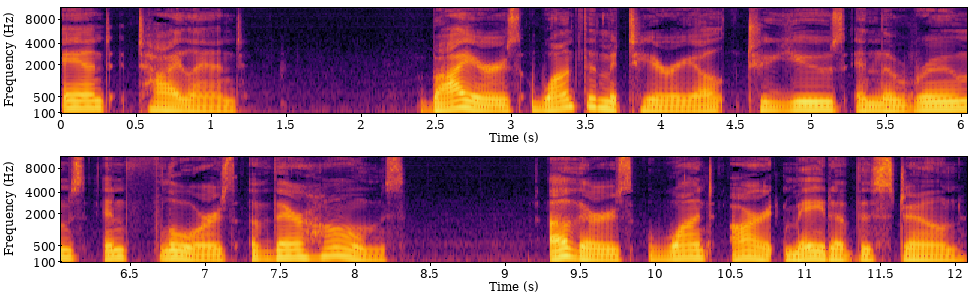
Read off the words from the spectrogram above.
and Thailand. Buyers want the material to use in the rooms and floors of their homes. Others want art made of the stone.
